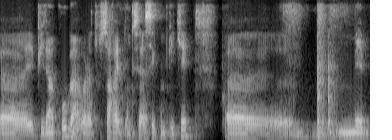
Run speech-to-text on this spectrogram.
euh et puis d'un coup, ben voilà, tout s'arrête, donc c'est assez compliqué. Euh, mais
